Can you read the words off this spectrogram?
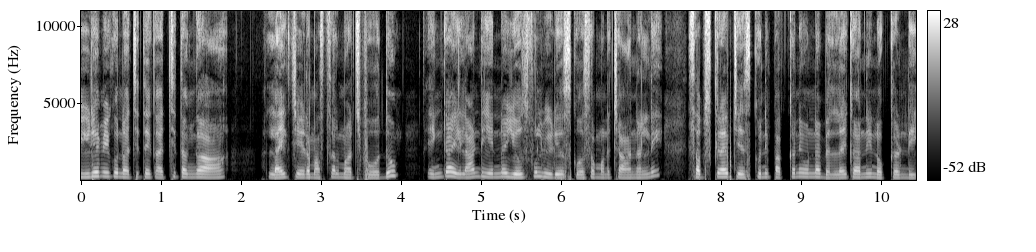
వీడియో మీకు నచ్చితే ఖచ్చితంగా లైక్ చేయడం అస్సలు మర్చిపోవద్దు. ఇంకా ఇలాంటి ఎన్నో యూస్ఫుల్ వీడియోస్ కోసం మన ఛానల్ని సబ్స్క్రైబ్ చేసుకుని పక్కనే ఉన్న బెల్లైకాన్ని నొక్కండి.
